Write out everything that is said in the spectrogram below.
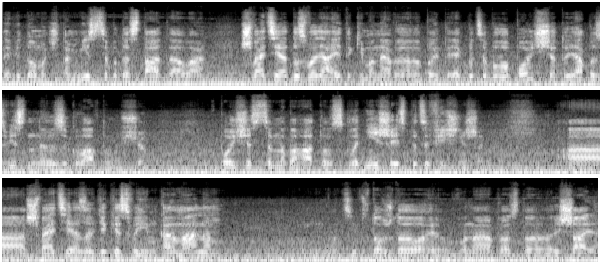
невідомо чи там місце буде стати, але Швеція дозволяє такі маневри робити. Якби це була Польща, то я би, звісно, не ризикував, тому що Польщі з цим набагато складніше і специфічніше. А Швеція завдяки своїм карманам, оці вздовж дороги, вона просто рішає.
